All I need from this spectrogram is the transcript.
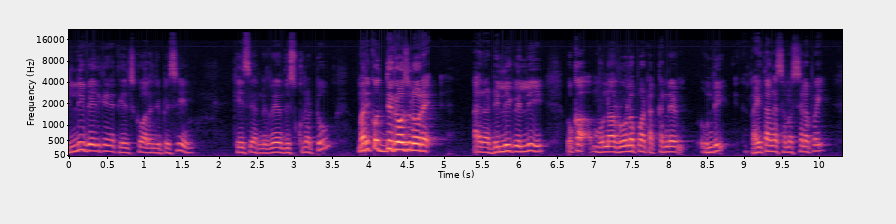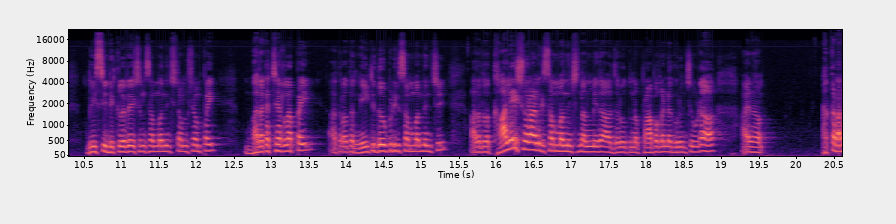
ఢిల్లీ వేదికగా తేల్చుకోవాలని చెప్పేసి కేసీఆర్ నిర్ణయం తీసుకున్నట్టు మరికొద్ది రోజులోనే ఆయన ఢిల్లీకి వెళ్ళి ఒక మూడు నాలుగు రోజుల పాటు అక్కడనే ఉండి రైతాంగ సమస్యలపై బీసీ డిక్లరేషన్ సంబంధించిన అంశంపై బలకచెర్లపై ఆ తర్వాత నీటి దోపిడీకి సంబంధించి ఆ తర్వాత కాళేశ్వరానికి సంబంధించిన దాని మీద జరుగుతున్న ప్రాపగండ గురించి కూడా ఆయన అక్కడ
